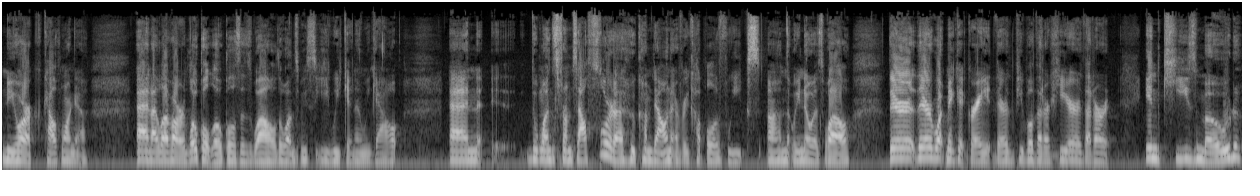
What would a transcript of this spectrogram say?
New York, California, and I love our local locals as well, the ones we see week in and week out and uh, the ones from South Florida who come down every couple of weeks um, that we know as well. They're they're what make it great. They're the people that are here that are in keys mode.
